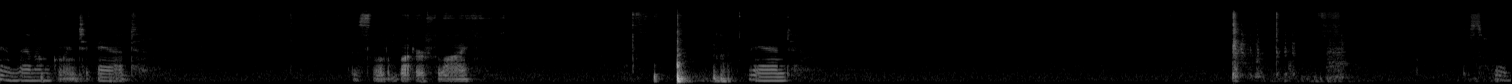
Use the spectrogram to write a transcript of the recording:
and then I'm going to add this little butterfly. And just hold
